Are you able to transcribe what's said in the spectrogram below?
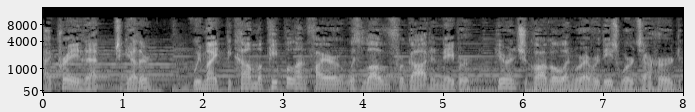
I pray that together we might become a people on fire with love for God and neighbor here in Chicago and wherever these words are heard.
